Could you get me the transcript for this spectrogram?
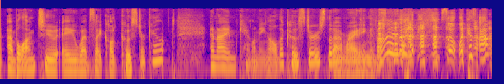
I belong to a website called Coaster Count. And I'm counting all the coasters that I'm riding. And so, like, cause I'm a,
